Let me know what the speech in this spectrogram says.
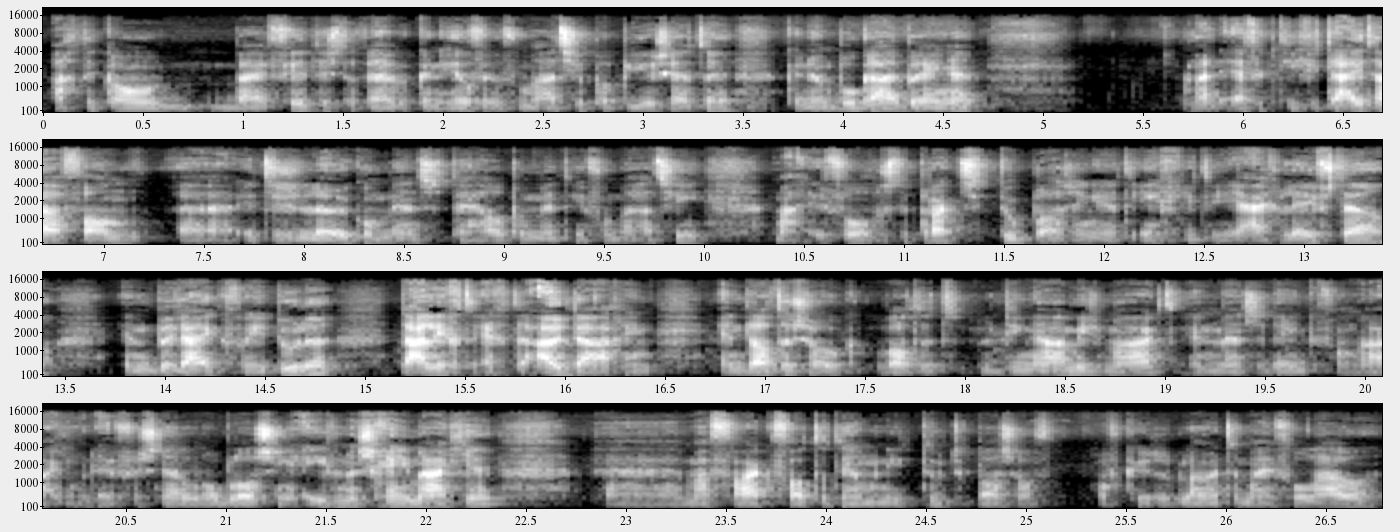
achter komen bij Fit, is dat we hebben, kunnen heel veel informatie op papier zetten, kunnen een boek uitbrengen. Maar de effectiviteit daarvan, eh, het is leuk om mensen te helpen met informatie. Maar volgens de praktische toepassing en het ingieten in je eigen leefstijl en het bereiken van je doelen, daar ligt echt de uitdaging. En dat is ook wat het dynamisch maakt. En mensen denken van, nou, ik moet even snel een oplossing, even een schemaatje. Uh, maar vaak valt dat helemaal niet toe te passen of, of kun je dat op lange termijn volhouden.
